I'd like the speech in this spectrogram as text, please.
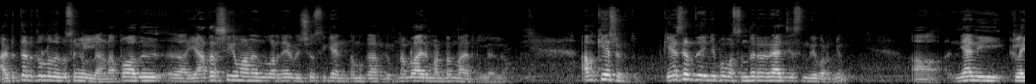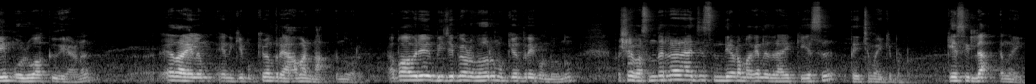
അടുത്തടുത്തുള്ള ദിവസങ്ങളിലാണ്. അപ്പോൾ അത് യാദർശികമാണ് എന്ന് പറഞ്ഞാൽ വിശ്വസിക്കാൻ നമുക്ക് ആർക്കും നമ്മളാരും മണ്ടന്മാരില്ലല്ലോ. അപ്പോൾ കേസെടുത്തു. കേസെടുത്ത് കഴിഞ്ഞപ്പോൾ വസുന്ധര രാജ സിന്ധി പറഞ്ഞു ഞാൻ ഈ ക്ലെയിം ഒഴിവാക്കുകയാണ്. ഏതായാലും എനിക്ക് മുഖ്യമന്ത്രി ആവണ്ട എന്ന് പറഞ്ഞു. അപ്പോൾ അവർ ബി ജെ പിയുടെ വേറൊരു മുഖ്യമന്ത്രിയെ കൊണ്ടുവന്നു. പക്ഷേ വസുന്ധര രാജ സിന്ധ്യയുടെ മകനെതിരായ കേസ് തേച്ചു മായ്ക്കപ്പെട്ടു. കേസില്ല എന്നായി.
